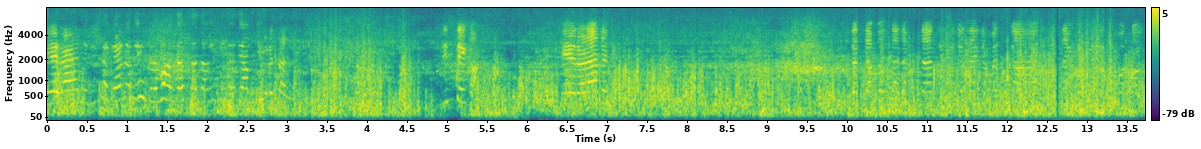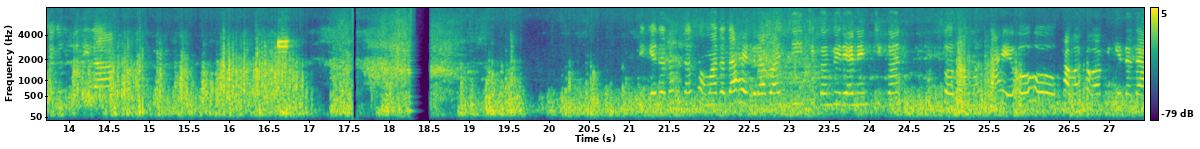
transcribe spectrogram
हे राळ नदी. सगळ्या नदी इकडे वाहत असतात आणि ही नदी आमच्याकडे चालली दिसते का हे रळा नदी दत्ता पण दादा म्हणतात तुझ्या ताई नमस्कार ताई म्हणते मोरगावच्या गणपतीला ठीक आहे दादा म्हणतात सोमा दादा हैदराबादची चिकन बिर्याणी चिकन शोरमा मस्त आहे हो हो खावा खावा पिके दादा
